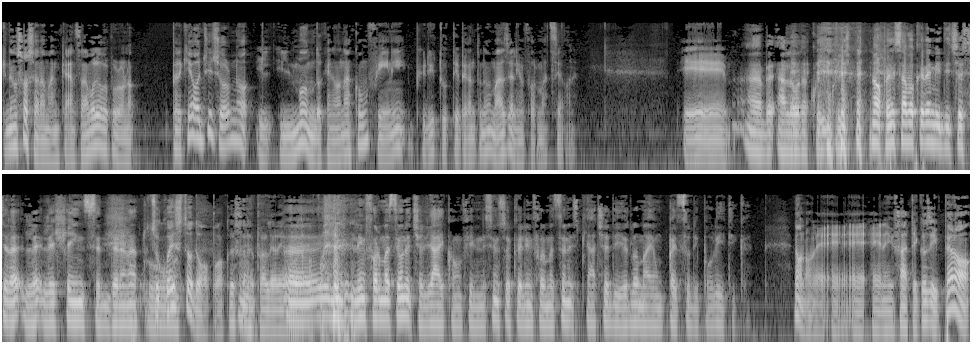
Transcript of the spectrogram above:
non so se è una mancanza, ma volevo proprio uno. Perché oggigiorno il, il mondo che non ha confini, più di tutti per antonomasia, è l'informazione. E, ah beh, allora, eh, qui, qui no, pensavo che lei mi dicesse la, le, le, scienze della natura. Su questo dopo, questo eh, ne parleremo eh, dopo. L'informazione ce li ha i confini, nel senso che l'informazione, spiace dirlo, ma è un pezzo di politica. No, no, è, è, è nei fatti così, però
